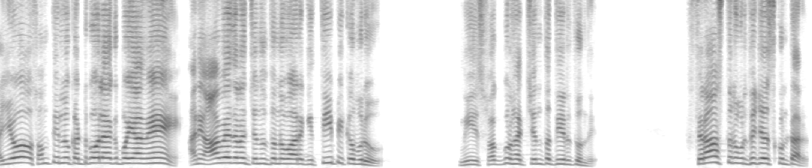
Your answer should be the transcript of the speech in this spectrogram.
అయ్యో సొంత ఇల్లు కట్టుకోలేకపోయామే అని ఆవేదన చెందుతున్న వారికి తీపి కబురు. మీ స్వగృహ చింత తీరుతుంది. స్థిరాస్తులు వృద్ధి చేసుకుంటారు.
